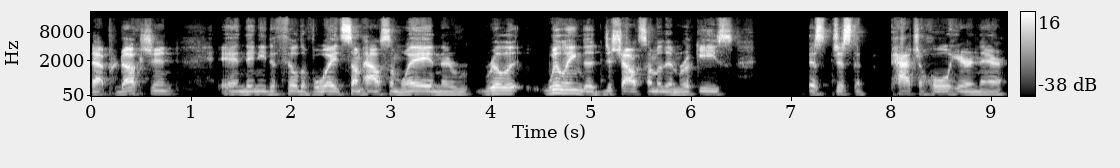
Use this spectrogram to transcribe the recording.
that production and they need to fill the void somehow, some way, and they're really willing to dish out some of them rookies just just to patch a hole here and there.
